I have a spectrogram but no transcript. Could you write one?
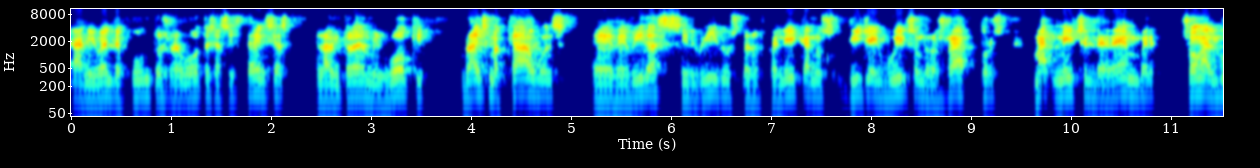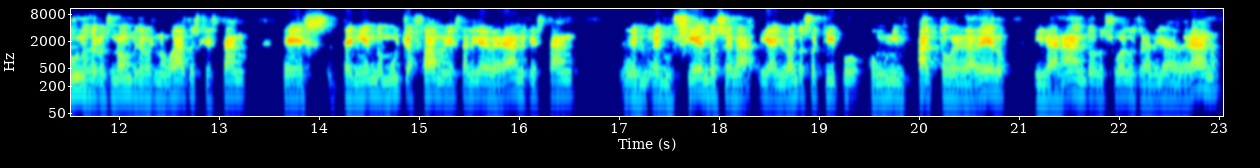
a, nivel de puntos, rebotes y asistencias en la victoria de Milwaukee. Bryce McCowens, eh, de Vidas Sirvidus de los Pelícanos, DJ Wilson de los Raptors, Matt Mitchell de Denver, son algunos de los nombres de los novatos que están es, teniendo mucha fama en esta liga de verano y que están eh, luciéndosela y ayudando a su equipo con un impacto verdadero y ganando los juegos de la liga de verano.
